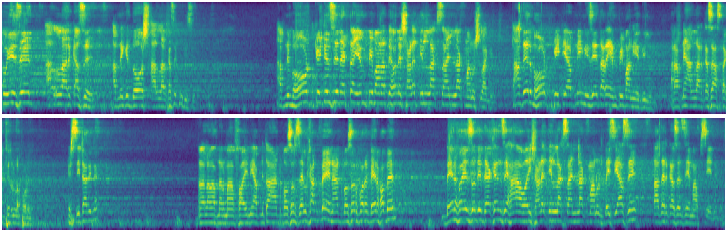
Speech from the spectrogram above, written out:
করেছেন আল্লাহর কাছে। আপনি কি দোষ আল্লাহর কাছে করেছেন আপনি ভোট কেটেছেন একটা এমপি বানাতে হলে সাড়ে তিন লাখ, চার লাখ মানুষ লাগে। তাদের ভোট কেটে আপনি নিজে তারা এমপি বানিয়ে দিলেন। আর আপনি আল্লাহর কাছে আস্তাক ফিরুল্লাহ পড়েন। এর সিটারি না? বললাম আপনার মাফ হয়নি, আপনি তো আট বছর জেল খাটবেন, আট বছর পরে বের হবেন। বের হয়ে যদি দেখেন যে হ্যাঁ ওই সাড়ে তিন লাখ, চার লাখ মানুষ বেশি আছে, তাদের কাছে যে মাপ চেয়ে নেবেন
